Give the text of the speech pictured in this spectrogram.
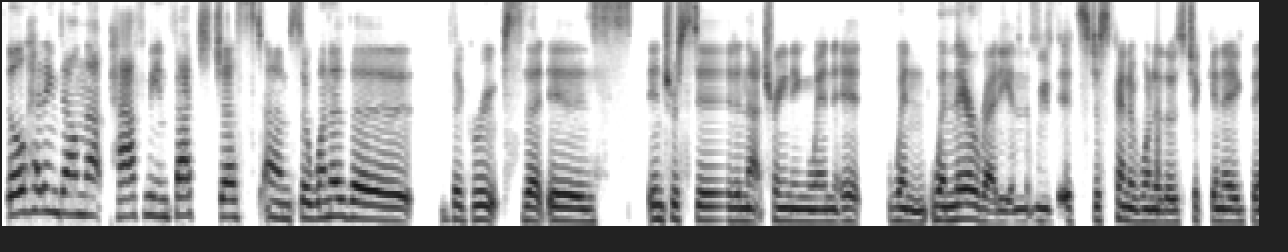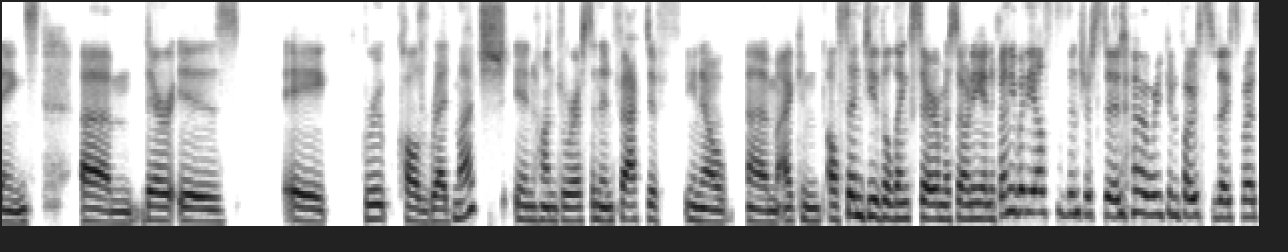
Still heading down that path. We, in fact, just um, so one of the the groups that is interested in that training when it when when they're ready and we've it's just kind of one of those chicken egg things um, there is a group called Red Much in Honduras. And in fact, if you know, um, I can, I'll send you the link, Sarah Masoni. And if anybody else is interested, we can post it, I suppose.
